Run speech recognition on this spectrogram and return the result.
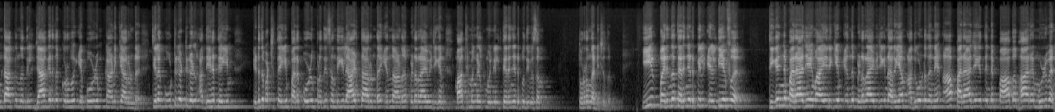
ഉണ്ടാക്കുന്നതിൽ ജാഗ്രതക്കുറവ് എപ്പോഴും കാണിക്കാറുണ്ട്. ചില കൂട്ടുകെട്ടുകൾ അദ്ദേഹത്തെയും ഇടതുപക്ഷത്തെയും പലപ്പോഴും പ്രതിസന്ധിയിൽ ആഴ്ത്താറുണ്ട് എന്നാണ് പിണറായി വിജയൻ മാധ്യമങ്ങൾക്ക് മുന്നിൽ തെരഞ്ഞെടുപ്പ് ദിവസം തുറന്നടിച്ചത്. ഈ വരുന്ന തെരഞ്ഞെടുപ്പിൽ എൽ ഡി എഫ് തികഞ്ഞ പരാജയമായിരിക്കും എന്ന് പിണറായി വിജയൻ അറിയാം. അതുകൊണ്ട് തന്നെ ആ പരാജയത്തിന്റെ പാപഭാരം മുഴുവൻ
